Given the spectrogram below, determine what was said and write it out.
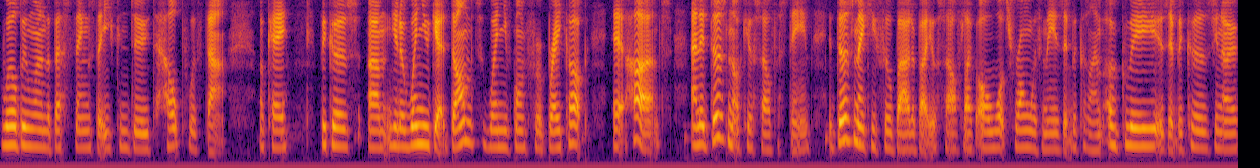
will be one of the best things that you can do to help with that. Okay, because um, you know when you get dumped, when you've gone for a breakup, it hurts and it does knock your self esteem. It does make you feel bad about yourself, like, oh, what's wrong with me? Is it because I'm ugly? Is it because, you know,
